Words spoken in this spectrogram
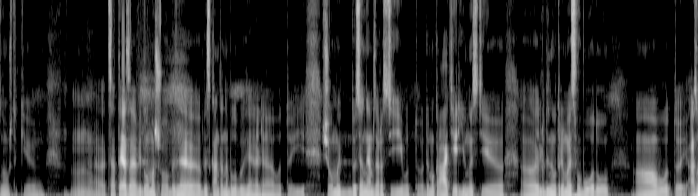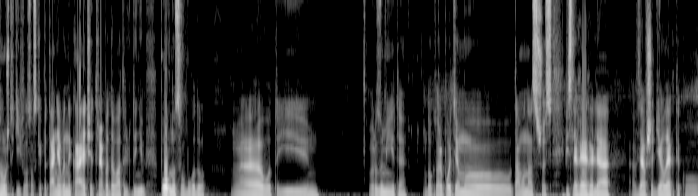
знову ж таки. Ця теза відома, що без, без Канта не було б Гегеля. От, і що ми досягнемо зараз цієї от, демократії, рівності, е, людина отримує свободу. А, от, а знову ж таки, філософське питання виникає, чи треба давати людині повну свободу. Е, от, і Ви розумієте, докторе. Потім там у нас щось після Гегеля, взявши діалектику,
